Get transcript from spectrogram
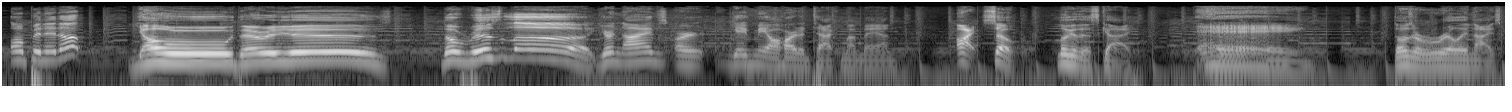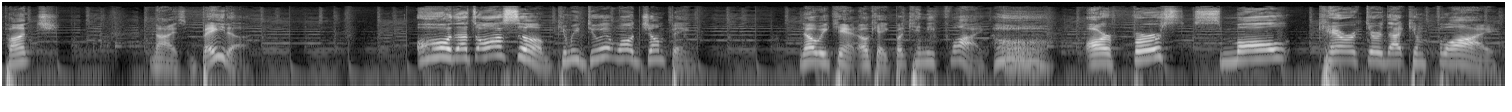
Open it up. Yo, there he is. The Rizla. Your knives are gave me a heart attack, my man. Alright, so, look at this guy. Dang. Those are really nice. Punch. Nice. Beta. Oh, that's awesome. Can we do it while jumping? No, we can't. Okay, but can he fly? Our first small character that can fly.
